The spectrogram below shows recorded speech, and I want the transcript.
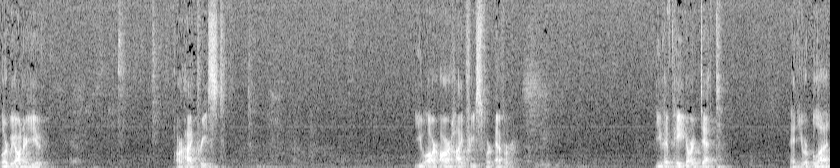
Lord, we honor you, our high priest. You are our high priest forever. You have paid our debt, and your blood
